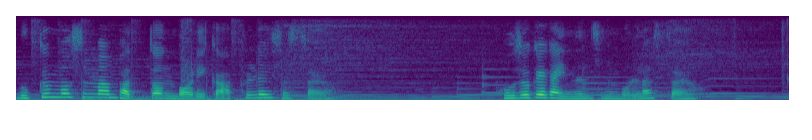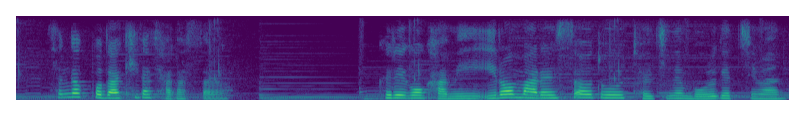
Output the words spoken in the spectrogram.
묶은 모습만 봤던 머리가 풀려 있었어요. 보조개가 있는지는 몰랐어요. 생각보다 키가 작았어요. 그리고 감히 이런 말을 써도 될지는 모르겠지만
